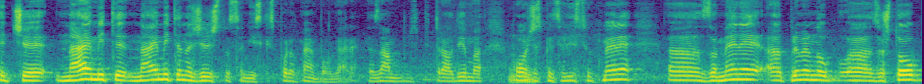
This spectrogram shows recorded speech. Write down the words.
е че найемите, найемите на жилища са ниски, според мен в България. Не знам, трябва да има повече специалисти от мене. А, за мен, е, примерно, а, защо,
